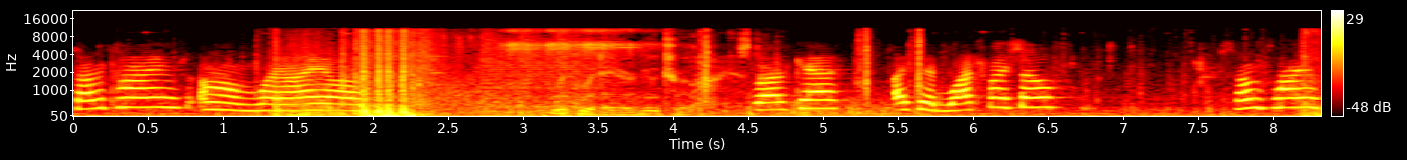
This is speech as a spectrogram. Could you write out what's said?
sometimes um when I um Liquidator neutralized. broadcast, I could watch myself. Sometimes,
